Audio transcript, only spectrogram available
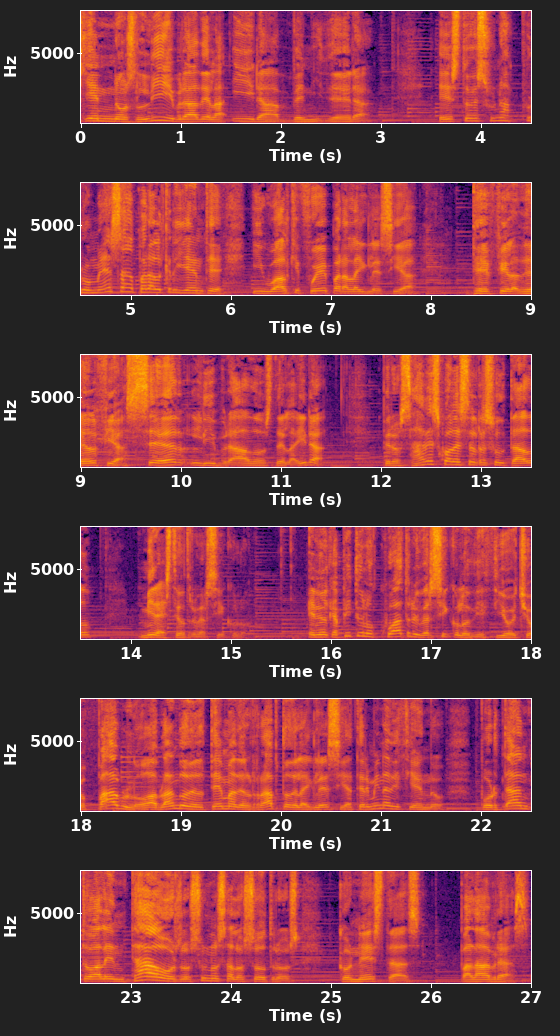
quien nos libra de la ira venidera. Esto es una promesa para el creyente, igual que fue para la iglesia de Filadelfia, ser librados de la ira. Pero ¿sabes cuál es el resultado? Mira este otro versículo. En el capítulo 4 y versículo 18, Pablo, hablando del tema del rapto de la iglesia, termina diciendo, Por tanto, alentaos los unos a los otros con estas palabras.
